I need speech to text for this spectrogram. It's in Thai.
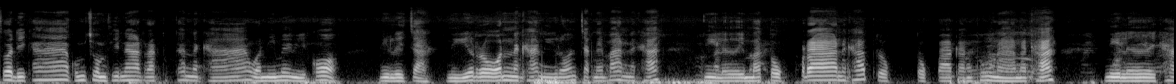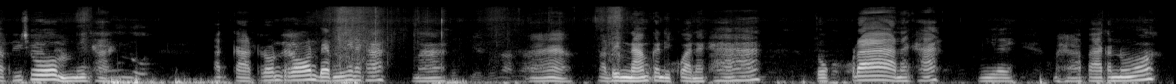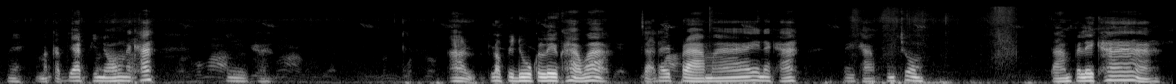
สวัสดีค่ะคุณผู้ชมที่น่ารักทุกท่านนะคะ วันนี้แม่วีก็นี่เลยจ้ะหนีร้อนนะคะหนีร้อนจากในบ้านนะคะ นี่เลยมาตกปลานะครับตกตกปลากลางทุ่งนานะคะ นี่เลยค่ะคุณผู้ชมนี่ค่ะ อากาศร้อนๆแบบนี้นะคะ มาอ่ามาเล่นน้ำกันดีกว่านะคะ ตกปลานะคะนี่เลยมาหาปลากันเนาะนี่มากับญาติพี่น้องนะคะนี่ค่ะอ่าเราไปดูกันเลยค่ะว่า จะได้ปลาไหมนะคะ ไปค่ะคุณผู้ชม ตามไปเลยค่ะ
